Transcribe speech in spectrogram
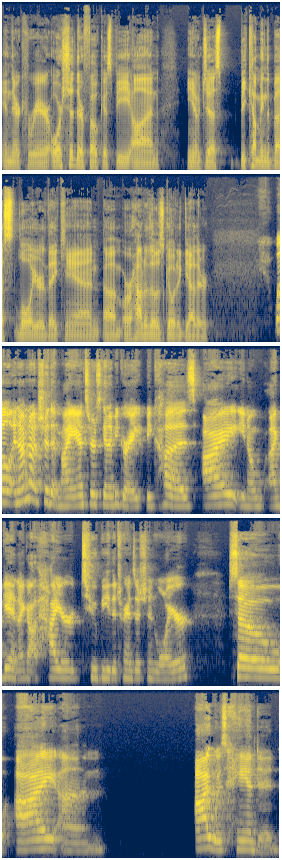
in their career, or should their focus be on you know just becoming the best lawyer they can, um, or how do those go together? Well, and I'm not sure that my answer is going to be great because I, you know, again, I got hired to be the transition lawyer. So I um I was handed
